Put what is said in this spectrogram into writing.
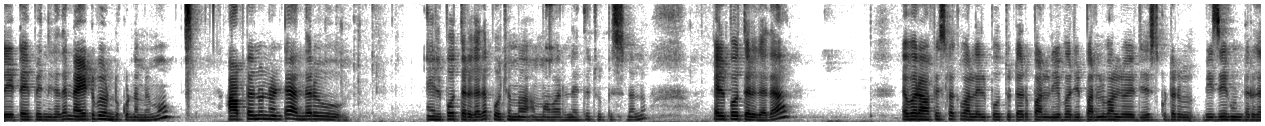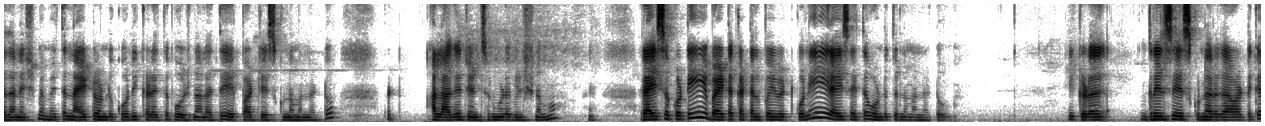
లేట్ అయిపోయింది కదా నైట్ పోయి వండుకున్నాం మేము. ఆఫ్టర్నూన్ అంటే అందరూ వెళ్ళిపోతారు కదా పోచమ్మ అమ్మవారిని అయితే చూపిస్తున్నాను. వెళ్ళిపోతారు కదా ఎవరు ఆఫీస్లోకి వాళ్ళు వెళ్ళిపోతుంటారు పనులు ఎవరి పనులు వాళ్ళు చేసుకుంటారు బిజీగా ఉంటారు కదా అనేసి మేమైతే నైట్ వండుకొని ఇక్కడైతే భోజనాలు అయితే ఏర్పాటు చేసుకున్నాం అన్నట్టు. బట్ అలాగే జెంట్స్ని కూడా పిలిచినాము. రైస్ ఒకటి బయట కట్టెల పొయ్యి పెట్టుకొని రైస్ అయితే వండుతున్నాం అన్నట్టు. ఇక్కడ గ్రిల్స్ వేసుకున్నారు కాబట్టి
